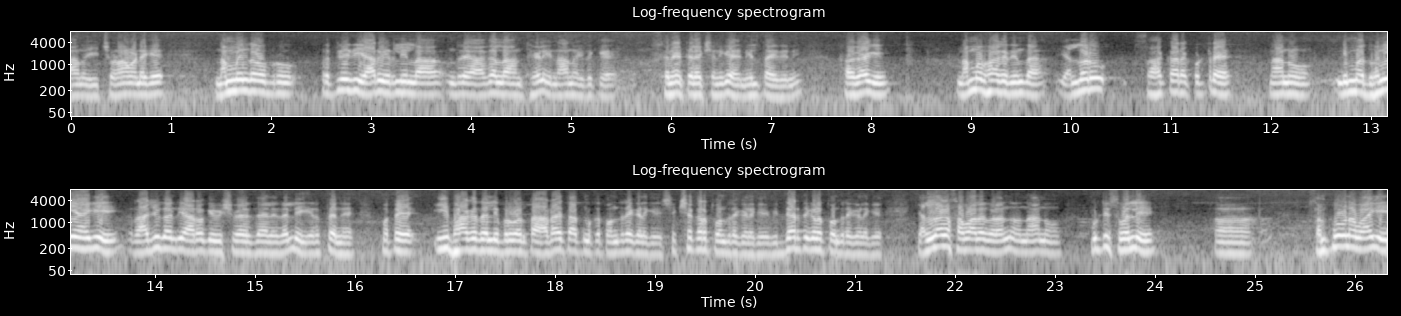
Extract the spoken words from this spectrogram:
ನಾನು ಈ ಚುನಾವಣೆಗೆ ನಮ್ಮಿಂದ ಒಬ್ಬರು ಪ್ರತಿನಿಧಿ ಯಾರೂ ಇರಲಿಲ್ಲ ಅಂದರೆ ಆಗಲ್ಲ ಅಂತ ಹೇಳಿ ನಾನು ಇದಕ್ಕೆ ಸೆನೆಟ್ ಎಲೆಕ್ಷನ್ಗೆ ನಿಲ್ತಾ ಇದ್ದೀನಿ. ಹಾಗಾಗಿ ನಮ್ಮ ಭಾಗದಿಂದ ಎಲ್ಲರೂ ಸಹಕಾರ ಕೊಟ್ಟರೆ ನಾನು ನಿಮ್ಮ ಧ್ವನಿಯಾಗಿ ರಾಜೀವ್ ಗಾಂಧಿ ಆರೋಗ್ಯ ವಿಶ್ವವಿದ್ಯಾಲಯದಲ್ಲಿ ಇರ್ತೇನೆ. ಮತ್ತು ಈ ಭಾಗದಲ್ಲಿ ಬರುವಂಥ ಆಡಳಿತಾತ್ಮಕ ತೊಂದರೆಗಳಿಗೆ, ಶಿಕ್ಷಕರ ತೊಂದರೆಗಳಿಗೆ, ವಿದ್ಯಾರ್ಥಿಗಳ ತೊಂದರೆಗಳಿಗೆ ಎಲ್ಲರ ಸವಾಲುಗಳನ್ನು ನಾನು ಮುಟ್ಟಿಸುವಲ್ಲಿ ಸಂಪೂರ್ಣವಾಗಿ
